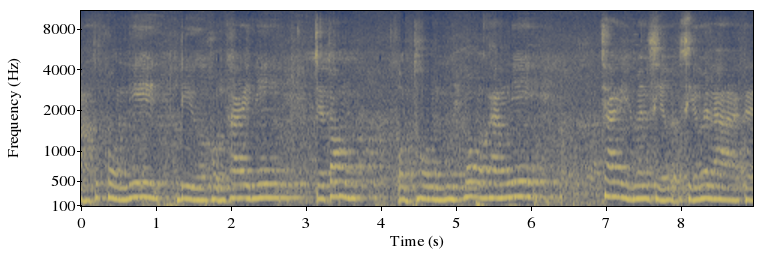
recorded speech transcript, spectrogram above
มัครทุกคนที่ดีลคนไข้นี่จะต้องอดทนเพราะบางครั้งนี่ใช่มันเสียเสียเวลาแต่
